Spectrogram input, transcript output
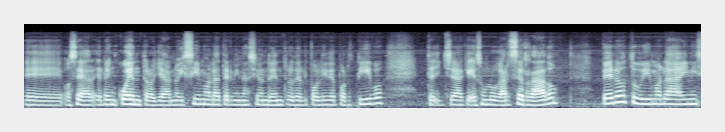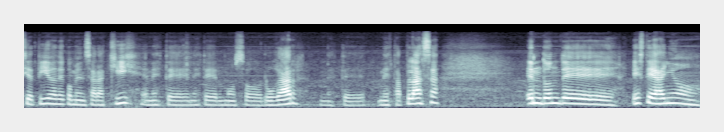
Eh, o sea, el encuentro ya no hicimos la terminación dentro del polideportivo, ya que es un lugar cerrado pero tuvimos la iniciativa de comenzar aquí, en este, en este hermoso lugar, en, este, en esta plaza, en donde este año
